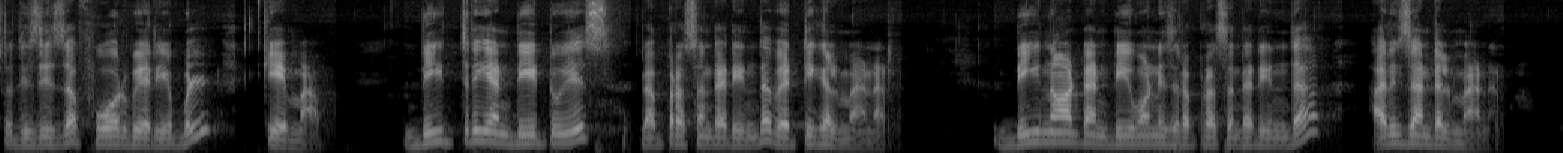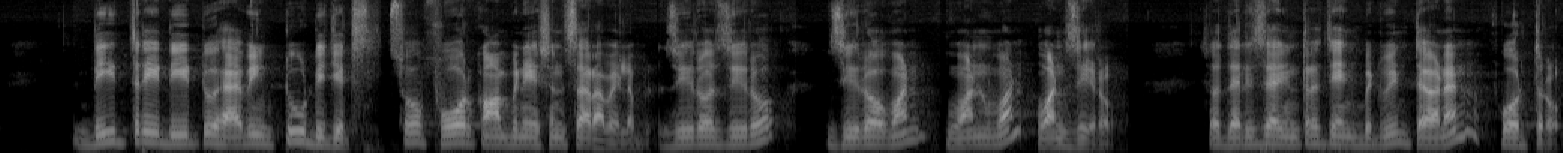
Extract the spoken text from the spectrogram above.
so this is a four variable k map. D3 and d2 is represented in the vertical manner. D0 and d1 is represented in the horizontal manner. D3 d2 having two digits. So four combinations are available. 0 0 0 1 1 1 1 0 so there is an interchange between third and fourth row.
